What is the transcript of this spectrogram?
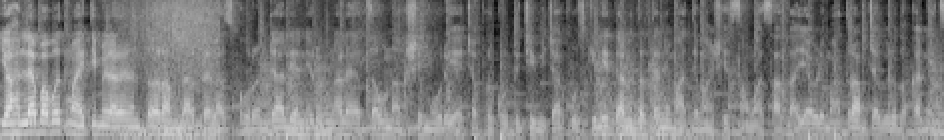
या हल्ल्याबाबत माहिती मिळाल्यानंतर आमदार कैलास कोरंट्याल यांनी रुग्णालयात जाऊन अक्षय मोरे याच्या प्रकृतीची विचारपूस केली. त्यानंतर त्यांनी माध्यमांशी संवाद साधला. यावेळी मात्र आमच्या विरोधकांनीच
